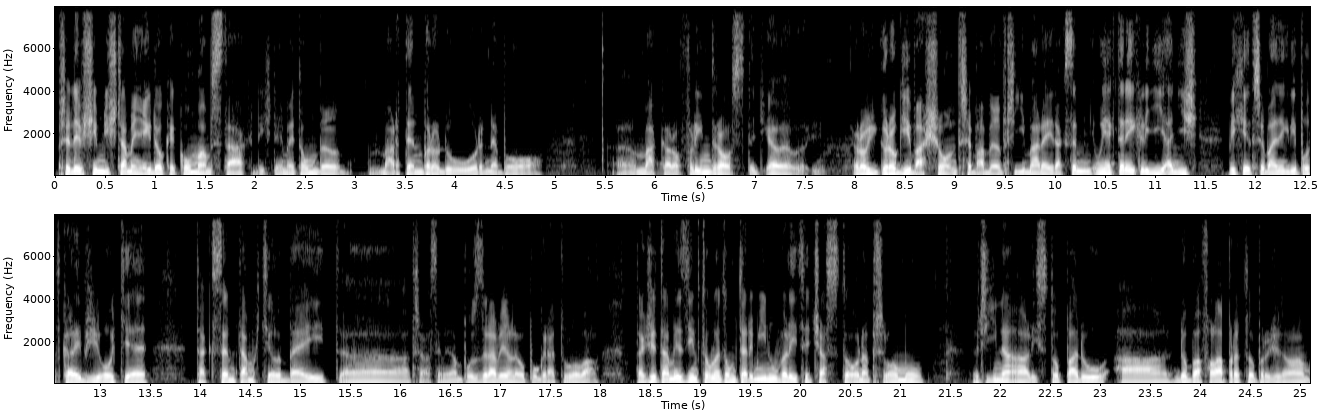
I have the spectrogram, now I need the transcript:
především když tam je někdo, ke komu mám vztah, když dejme tomu byl Martin Brodur nebo uh, Makarov Lindros, teď, uh, Rogi Vachon třeba byl přijímaný, tak jsem u některých lidí, aniž bych je třeba někdy potkali v životě, tak jsem tam chtěl být eh, a třeba jsem je tam pozdravil nebo pogratuloval. Takže tam jezdím v tomhle termínu velice často na přelomu října a listopadu a doba fala proto, protože tam mám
